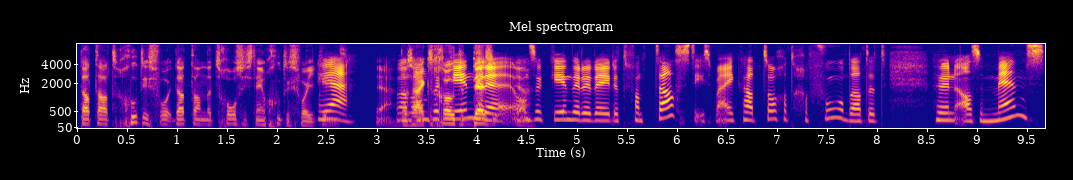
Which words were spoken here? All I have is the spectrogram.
dat dat goed is voor dat dan het schoolsysteem goed is voor je kind. Ja, ja dat is eigenlijk onze, grote kinderen, ja. onze kinderen deden het fantastisch. Maar ik had toch het gevoel dat het hun als mens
